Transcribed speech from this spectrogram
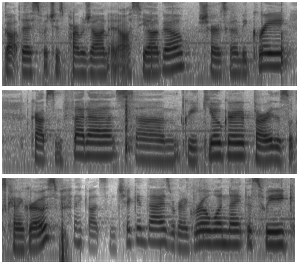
got this, which is Parmesan and Asiago. Sure, it's gonna be great grab some feta, some Greek yogurt. Sorry, this looks kind of gross, but I got some chicken thighs. We're gonna grill one night this week.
